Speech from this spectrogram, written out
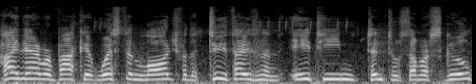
Hi there, we're back at Wiston Lodge for the 2018 Tinto Summer School.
